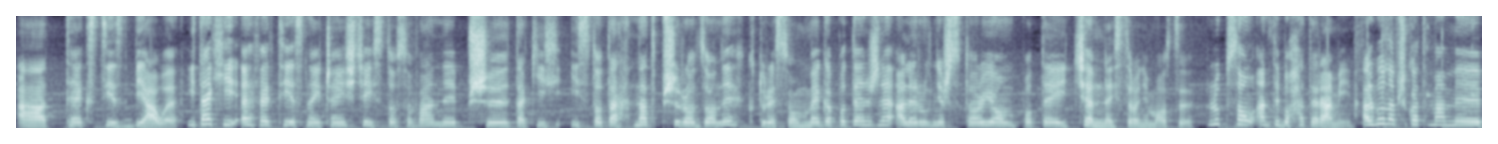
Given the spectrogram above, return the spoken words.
a tekst jest biały. I taki efekt jest najczęściej stosowany przy takich istotach nadprzyrodzonych, które są mega potężne, ale również stoją po tej ciemnej stronie mocy lub są antybohaterami. Albo na przykład mamy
